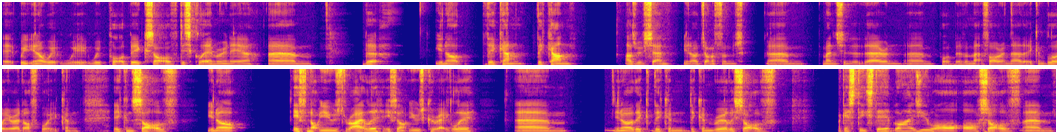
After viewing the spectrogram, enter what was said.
it, we, you know, we, we, we put a big sort of disclaimer in here um, that, you know, they can they can, as we've said, you know, Jonathan's um, mentioned it there and um, put a bit of a metaphor in there that it can blow your head off, but it can it can sort of, you know, if not used rightly, if not used correctly, um, you know, they they can they can really sort of, I guess, destabilize you or or sort of. Um,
